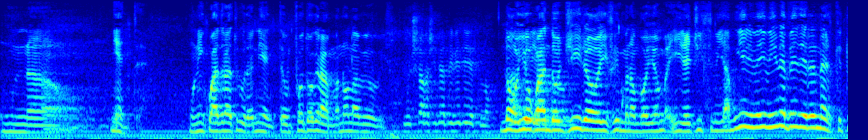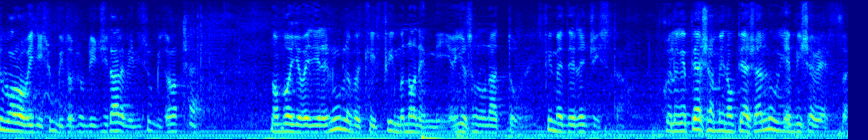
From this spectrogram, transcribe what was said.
un uh, niente, un'inquadratura, niente, un fotogramma, non l'avevo visto. Non c'è la possibilità di vederlo? No, io quando giro i film non voglio mai, i registi mi chiamano, vieni, vieni a vedere nel, che tu lo vedi subito sul digitale, vedi subito, no? Certo. Non voglio vedere nulla perché il film non è mio, io sono un attore, il film è del regista. Quello che piace a me non piace a lui e viceversa.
